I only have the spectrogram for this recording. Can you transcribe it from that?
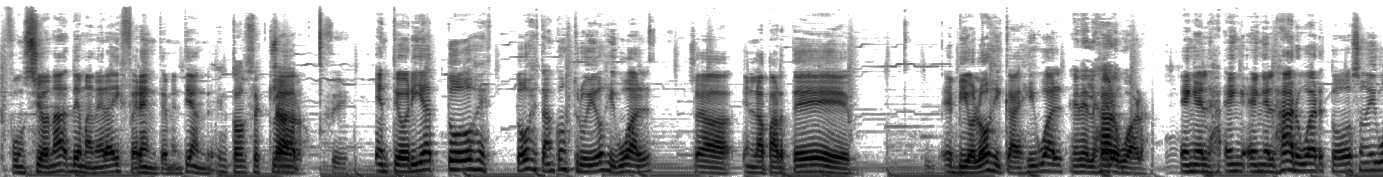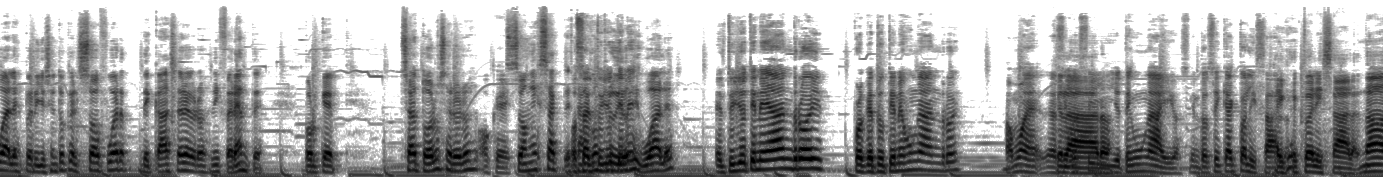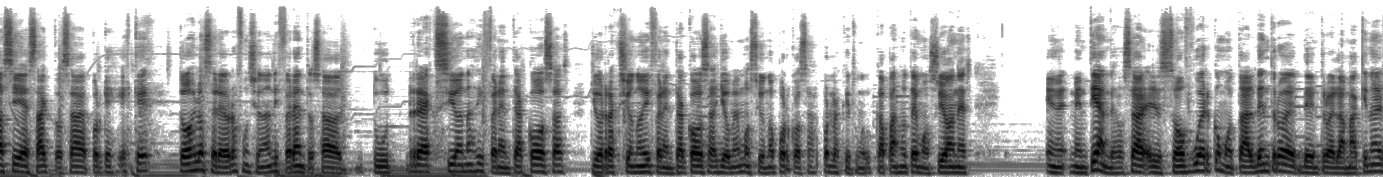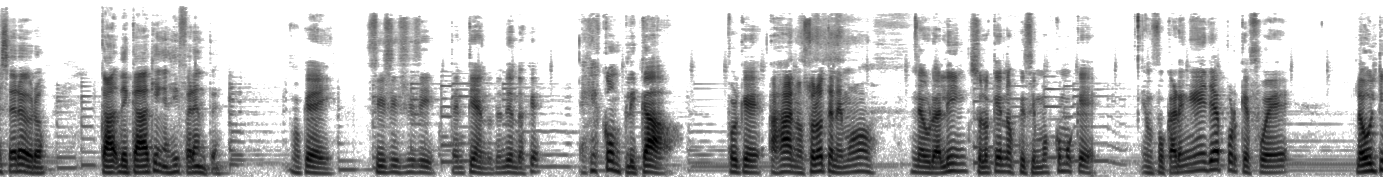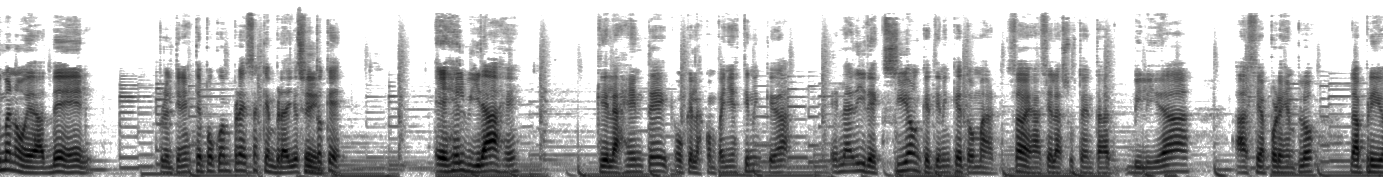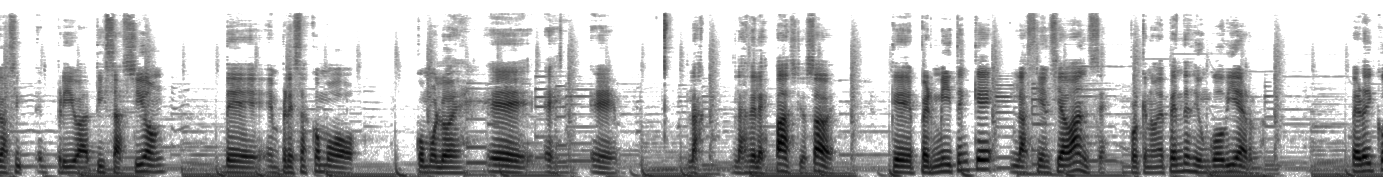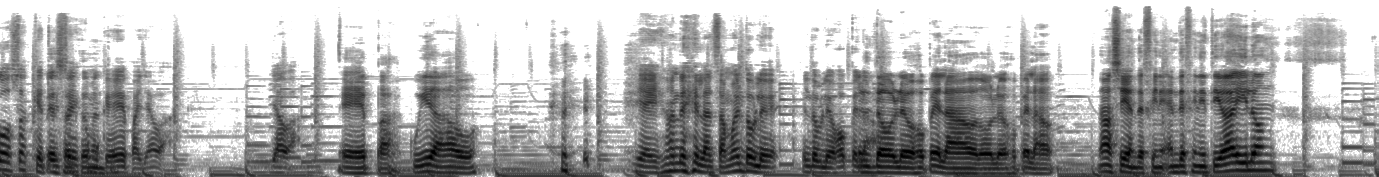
funciona de manera diferente, ¿me entiendes? Entonces, sea, claro, sí. En teoría todos, todos están construidos igual, o sea, en la parte eh, biológica es igual. En el hardware. En el, en, en el hardware todos son iguales, pero yo siento que el software de cada cerebro es diferente. Porque, o sea, todos los cerebros son exactos, O están sea, tuyo construidos tiene- iguales. El tuyo tiene Android porque tú tienes un Android. Vamos a hacerlo Claro. así. Yo tengo un iOS, entonces hay que actualizarlo. Hay que actualizarlo. No, sí, exacto. O sea, porque es que todos los cerebros funcionan diferente. O sea, tú reaccionas diferente a cosas, yo reacciono diferente a cosas, yo me emociono por cosas por las que tú capaz no te emociones. ¿Me entiendes? O sea, el software como tal dentro de, dentro de la máquina del cerebro de cada quien es diferente. Ok, sí, sí, sí, sí, te entiendo, te entiendo. Es que es, que es complicado. Porque, ajá, no solo tenemos Neuralink, solo que nos quisimos como que enfocar en ella porque fue la última novedad de él. Pero él tiene este poco de empresas que en verdad yo Sí. siento que es el viraje que la gente o que las compañías tienen que dar. Es la dirección que tienen que tomar, ¿sabes? Hacia la sustentabilidad, hacia, por ejemplo, la privatización de empresas como, como lo es, eh, es, eh, las, las del espacio, ¿sabes? que permiten que la ciencia avance, porque no dependes de un gobierno. Pero hay cosas que te dices como que, epa, ya va. Ya va. Epa, cuidado. Y ahí es donde lanzamos el doble, el doble ojo pelado. El doble ojo pelado, doble ojo pelado. No, sí, en, defini- en definitiva, Elon.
